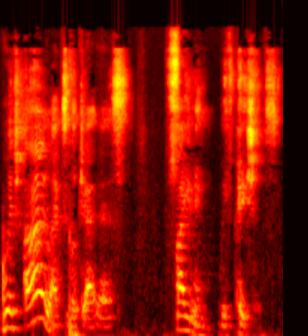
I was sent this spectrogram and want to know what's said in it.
which I like to look at as fighting with patience.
